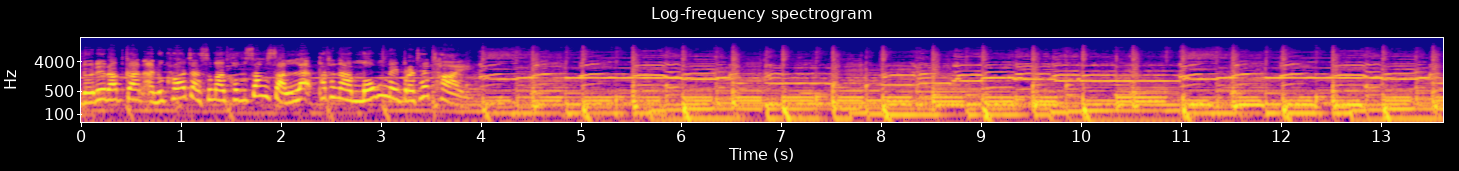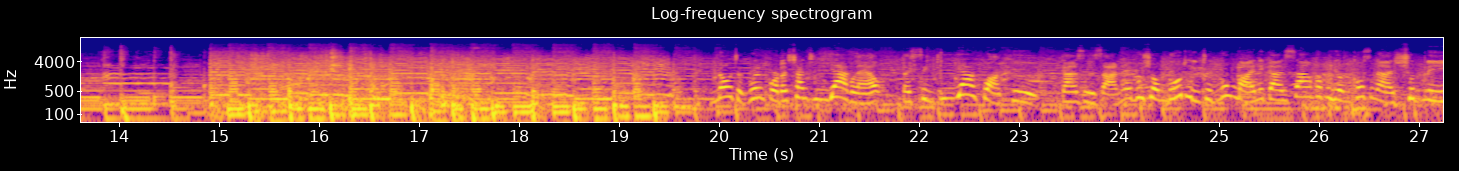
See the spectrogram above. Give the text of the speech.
โดยได้รับการอนุเคราะห์จากสมาคมสร้างสรรค์และพัฒนามงในประเทศไทย อกจากเรื่องโปรดักชันที่ยากแล้ว แต่สิ่งที่ยากกว่าคือ การสื่อสารให้ผู้ชมรู้ถึงจุดมุ่งหมายในการสร้างภาพยนตร์โฆษณาชุดนี้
